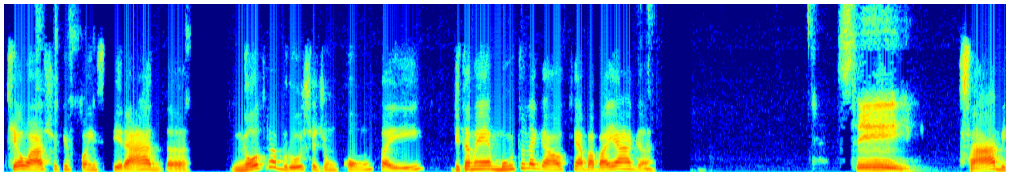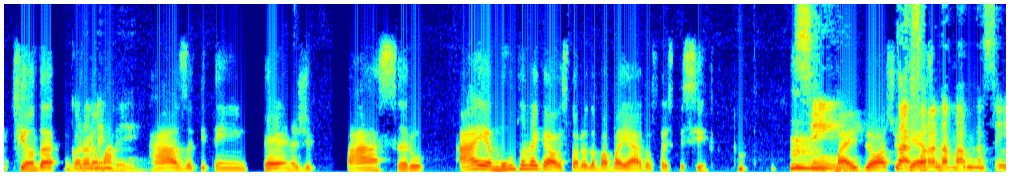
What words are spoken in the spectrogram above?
Que eu acho que foi inspirada em outra bruxa de um conto aí, que também é muito legal, que é a Baba Yaga. Sei. Sabe? Que anda, que Agora tem eu uma casa que tem pernas de pássaro. Ai, é muito legal a história da Baba Yaga, eu só esqueci. Sim. Mas eu acho Não, a que história essas da Baba, assim,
